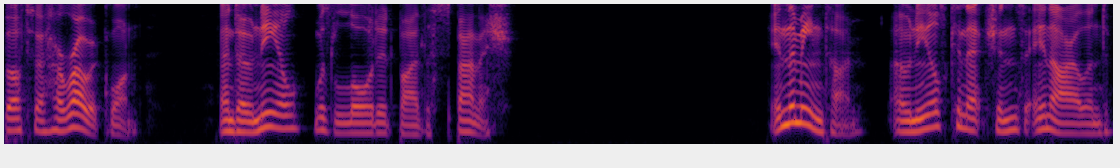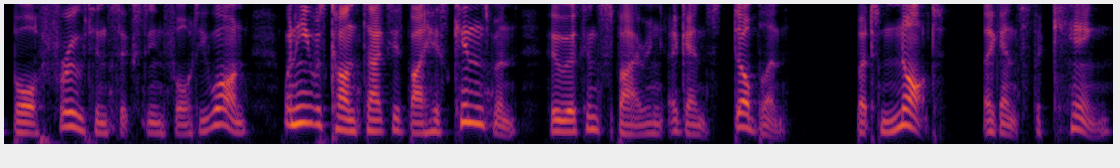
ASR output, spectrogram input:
but a heroic one, and O'Neill was lauded by the Spanish. In the meantime, O'Neill's connections in Ireland bore fruit in 1641 when he was contacted by his kinsmen who were conspiring against Dublin, but not against the king.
